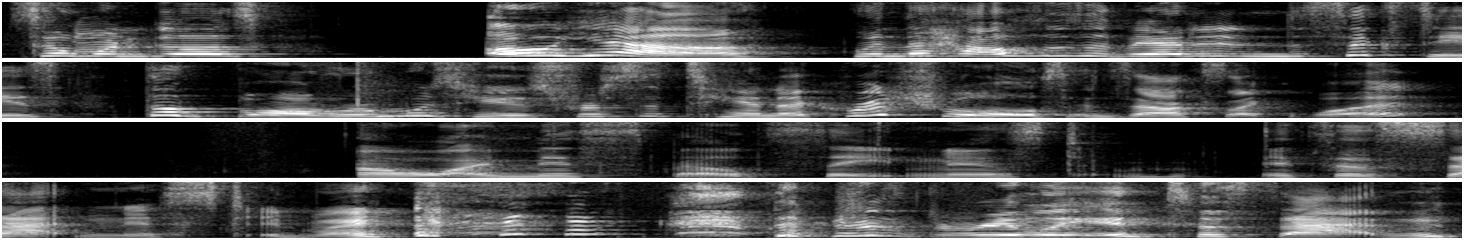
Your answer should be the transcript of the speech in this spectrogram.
someone goes, Oh, yeah, when the house was abandoned in the 60s, the ballroom was used for satanic rituals. And Zach's like, What? Oh, I misspelled Satanist. It says Satanist in my. They're just really into satin.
